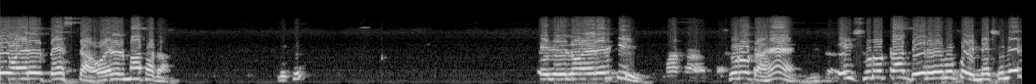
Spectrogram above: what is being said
এই ওয়্যারের পেস্টটা ওয়্যারের মাথাটা। দেখি। এই যে হলো ওয়্যারের কি? শুরুটা হ্যাঁ। এই শুরুটা বের হইব কই? মেশিনের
